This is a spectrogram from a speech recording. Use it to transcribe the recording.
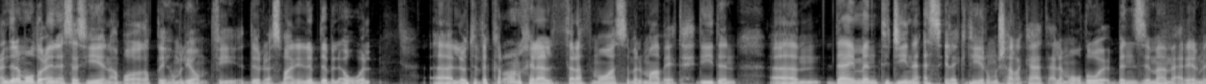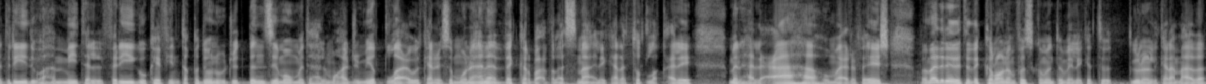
عندنا موضوعين أساسيين أبغى أغطيهم اليوم في الدوري الأسباني. نبدأ بالأول. آه، لو تذكرون خلال الثلاث مواسم الماضية تحديدا دائما تجينا أسئلة كثير ومشاركات على موضوع بنزيما مع ريال مدريد واهميته للفريق وكيف ينتقدون وجود بنزيما ومتى هالمهاجم يطلع. وكانوا يسمونه أنا أتذكر بعض الأسماء اللي كانت تطلق عليه منها العاهة وما أعرف إيش. فما أدري إذا تذكرون أنفسكم أنتم اللي كنتوا تقولون الكلام هذا.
